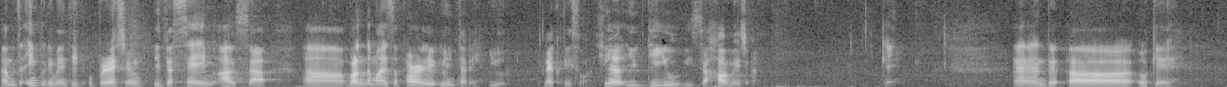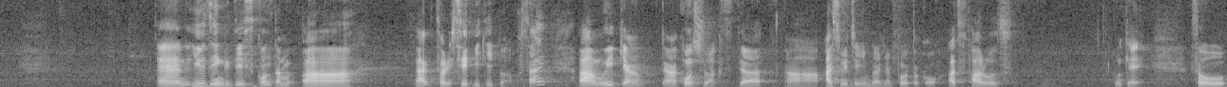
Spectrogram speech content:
um, the implemented operation is the same as uh, uh, randomizer parallel unitary U, like this one. Here, U, du is the Haar measure. Okay. And, uh, okay. And using this quantum, sorry, CPT to psi, um, we can uh, construct the uh, isometry inversion protocol as follows. Okay. So,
